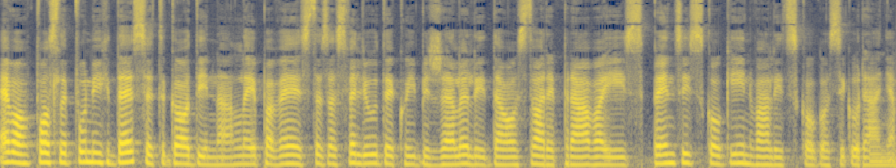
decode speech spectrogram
Evo, posle punih deset godina, lepa vest za sve ljude koji bi želeli da ostvare prava iz penzijskog i invalidskog osiguranja.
